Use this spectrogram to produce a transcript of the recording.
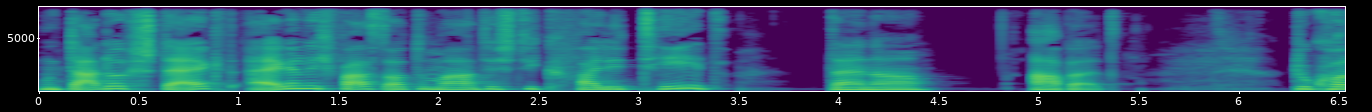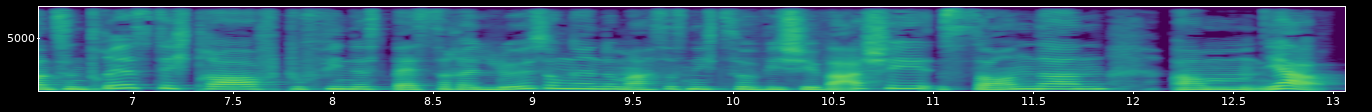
Und dadurch steigt eigentlich fast automatisch die Qualität deiner Arbeit. Du konzentrierst dich drauf, du findest bessere Lösungen, du machst es nicht so wischiwaschi, sondern ähm, ja,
